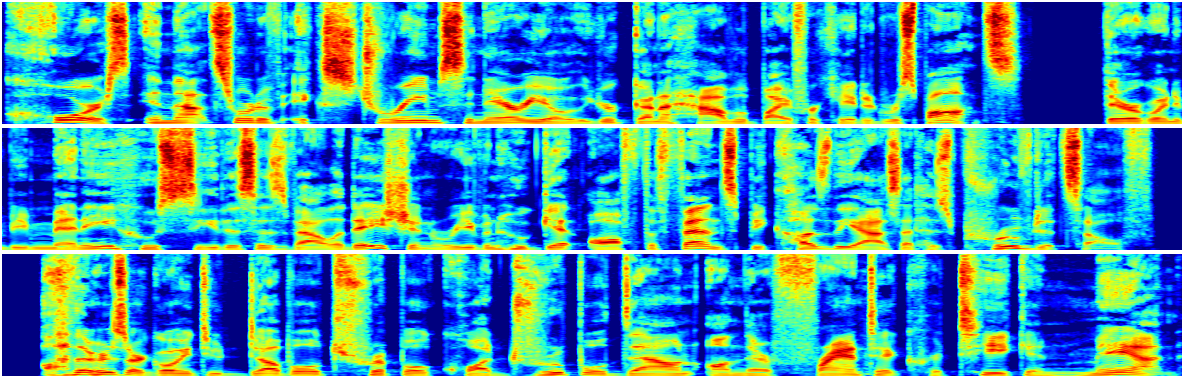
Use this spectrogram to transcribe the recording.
course, in that sort of extreme scenario, you're going to have a bifurcated response. There are going to be many who see this as validation or even who get off the fence because the asset has proved itself. Others are going to double, triple, quadruple down on their frantic critique. And man,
